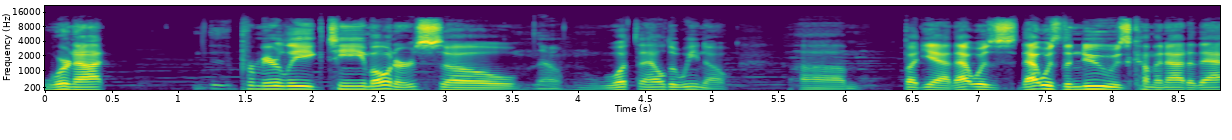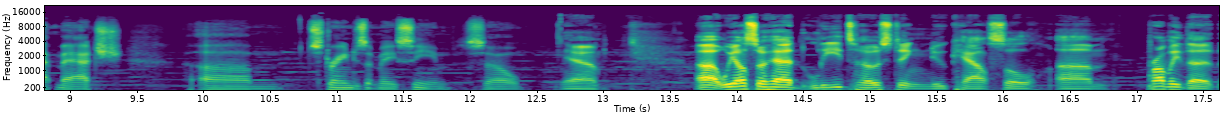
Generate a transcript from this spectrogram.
we're not Premier League team owners, so No, what the hell do we know? Um, but yeah, that was that was the news coming out of that match. Um, strange as it may seem. So Yeah. Uh, we also had Leeds hosting Newcastle. Um, probably the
